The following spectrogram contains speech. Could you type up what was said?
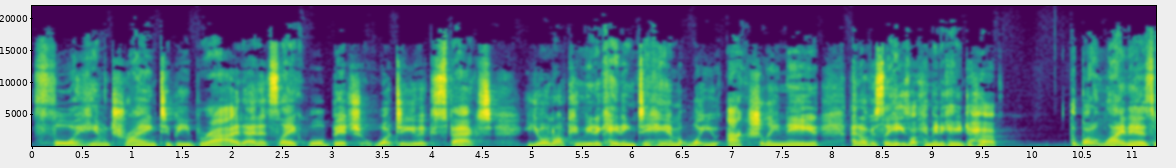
for him trying to be Brad. And it's like, well, bitch, what do you expect? You're not communicating to him what you actually need. And obviously, he's not communicating to her. The bottom line is,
